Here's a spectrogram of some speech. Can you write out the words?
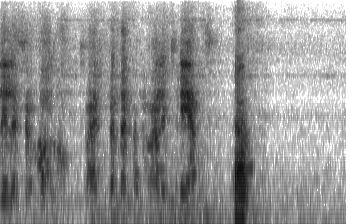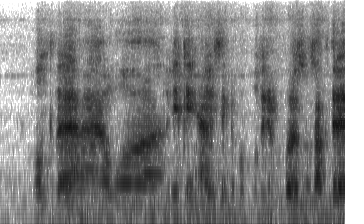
Lillestrøm har håndverk, men det kan jo være litt rent. Ja. Molde og Viking er usikker på Bodø-Glimt. får jo som sagt det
